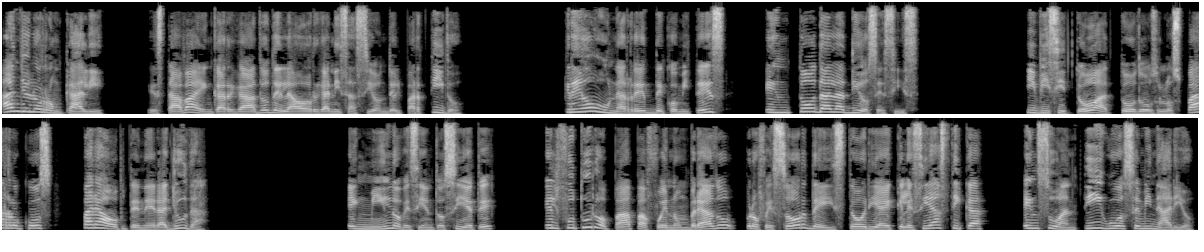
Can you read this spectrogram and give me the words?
Angelo Roncalli estaba encargado de la organización del partido. Creó una red de comités en toda la diócesis y visitó a todos los párrocos para obtener ayuda. En 1907, el futuro papa fue nombrado profesor de historia eclesiástica en su antiguo seminario.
